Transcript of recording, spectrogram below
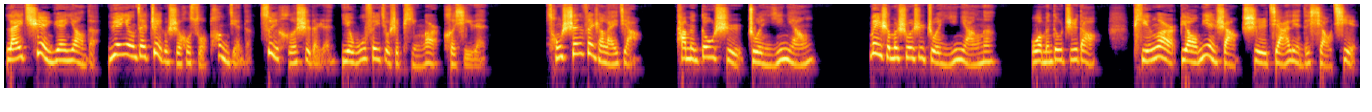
来劝鸳鸯的鸳鸯在这个时候所碰见的最合适的人，也无非就是平儿和袭人。从身份上来讲，他们都是准姨娘。为什么说是准姨娘呢？我们都知道，平儿表面上是贾琏的小妾，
